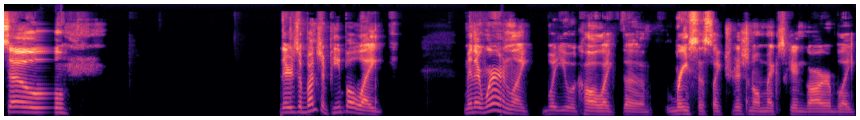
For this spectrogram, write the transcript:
so there's a bunch of people like I mean, they're wearing like what you would call like the racist, like traditional Mexican garb. Like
